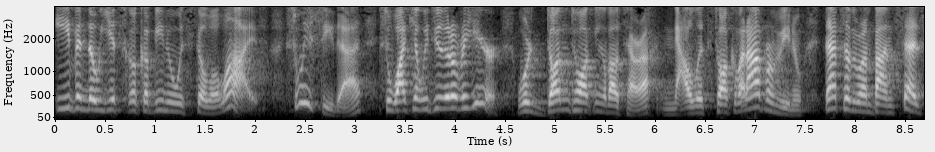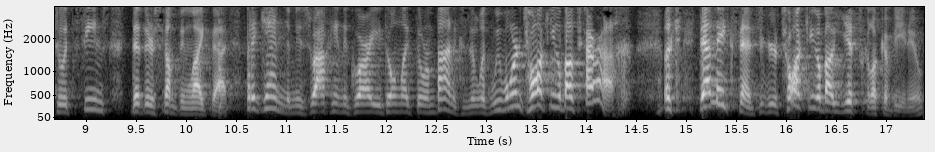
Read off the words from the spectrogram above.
even though Yitzchak Avinu was still alive. So we see that. So why can't we do that over here? We're done talking about Terach. Now let's talk about Avram Avinu. That's how the Ramban says. So it seems that there's something like that. But again, the Mizrahi and the Gur Aryeh don't like the Ramban because they're like, we weren't talking about Terach. Like that makes sense. If you're talking about Yitzchak Avinu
